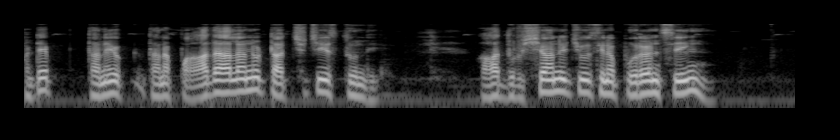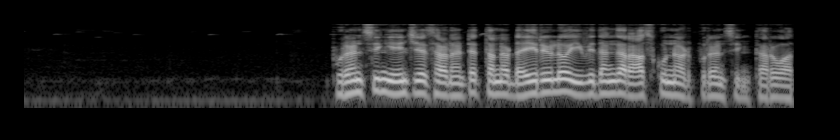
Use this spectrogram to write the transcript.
అంటే తన యొక్క తన పాదాలను టచ్ చేస్తుంది. ఆ దృశ్యాన్ని చూసిన పురణ్ సింగ్ పురణ్ సింగ్ ఏం చేశాడంటే తన డైరీలో ఈ విధంగా రాసుకున్నాడు పురణ్ సింగ్ తర్వాత.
